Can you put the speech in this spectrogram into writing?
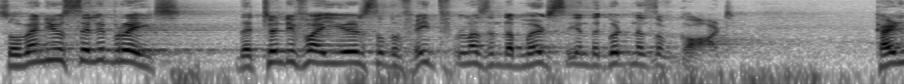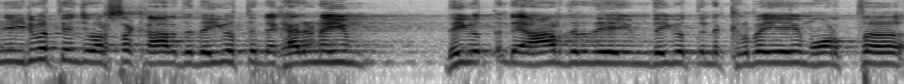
So when you celebrate the twenty five years of the faithfulness and the mercy and the goodness of God കഴിഞ്ഞ ഇരുപത്തിയഞ്ച് വർഷക്കാലത്ത് ദൈവത്തിന്റെ കരുണയും ദൈവത്തിന്റെ ആർദ്രതയെയും ദൈവത്തിന്റെ കൃപയെയും ഓർത്ത്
